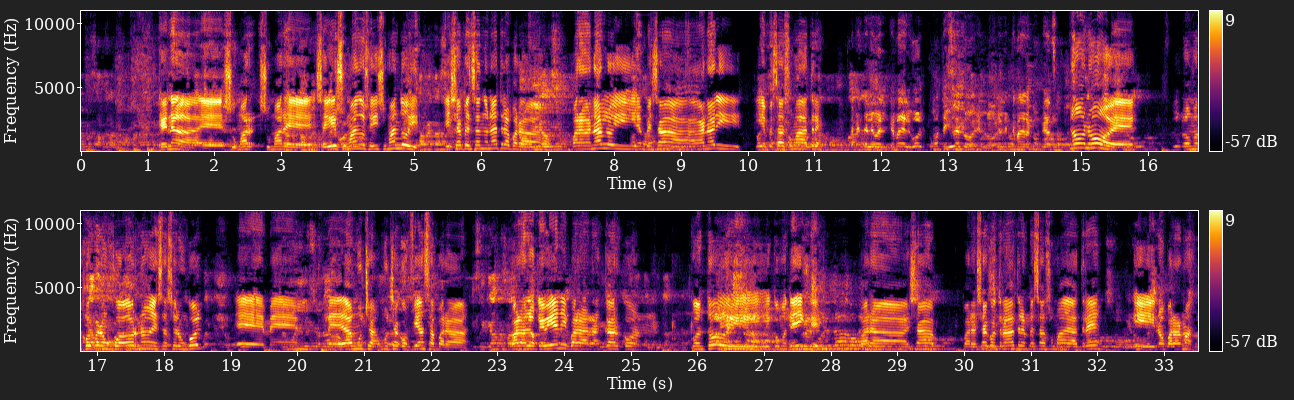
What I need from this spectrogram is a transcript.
que nada, eh, sumar, sumar, eh, seguir sumando, seguir sumando y, y, ya pensando en Atra para, para ganarlo y empezar a ganar y, y empezar a sumar a tres. También el tema del gol, ¿cómo te ayuda en, lo, en, lo, en el tema de la confianza? No, no, eh, lo mejor para un jugador no es hacer un gol, eh, me, me, da mucha, mucha confianza para, para lo que viene y para arrancar con, con todo y, y como te dije, para ya para ya contra Atra empezar a sumar de a tres y no parar más.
